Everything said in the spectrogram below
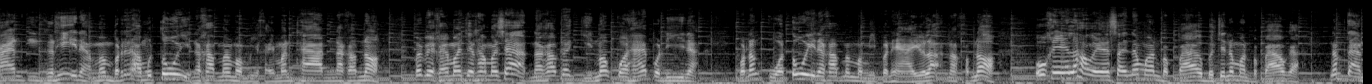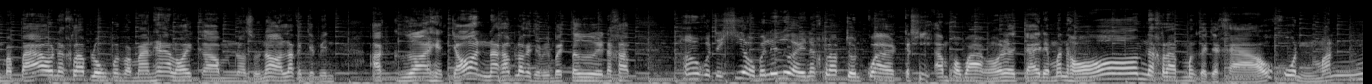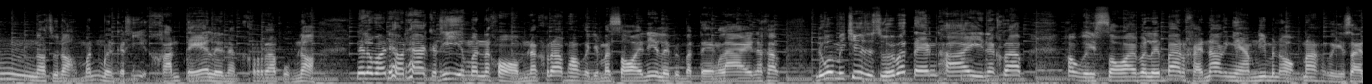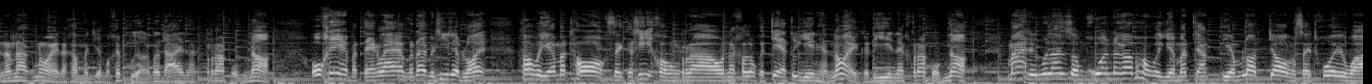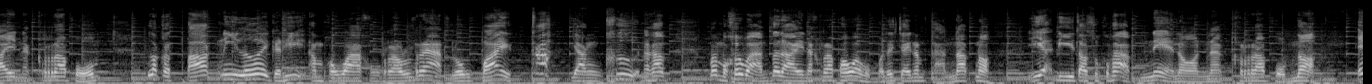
การกินกะทิเนี่ยมันบริทำมือตุ้ยนะครับมันแบ่มีไขมันทานนะครับเนาะมันเป็นไขมันจากธรรมชาตินะครับถ้ากินมากพอแฮปพอดีเนี่ยมันต้องกลัวตุ้ยนะครับมันบ่มีปัญหาอยู่ละนะครับเนาะโอเคแล้วเราจะใส่น้ำมันเปล่าๆเบอร์เจน้ำมันเปล่าๆกับ น้ำตาลเปล่าๆนะครับ ลงไปประมาณ 500 กรัมเนาะส่วนนอกแล้วก็จะเป็นอะเกลือเห็ดจ้อนนะครับ แล้วก็จะเป็นใบเตยนะครับเราก็จะเคี่ยวไปเรื่อยๆนะครับ จนกว่ากะทิอัมพวาของเราจะใจแต่มันหอมนะครับ มันก็จะขาวข้นมันเนาะส่วนนอมันเหมือนกะทิคั้นแต้เลยนะครับ ผมเนาะในระหว่างที่เราทากะทิมันหอมนะครับเราก็จะมาซอยนี่เลยเป็นบะแตงลายนะครับ หรือว่ามีชื่อสวยๆว่าแตงไทยนะครับ เขาก็จะซอยไปเลยบ้านขายนาคแยมนี่มันออกหน้าเขาก็จะใส่นักๆหน่อยนะครับมันจะไม่ค่อยเปลือกก็ได้นะครับผมเนาะโอเคบะแตงลายเราก็ได้ไปที่เรียบร้อยเขาก็จะมาทอกใส่กะทิของเรานะครับแล้วก็แช่ตู้เย็นแห่หน่อยก็ดีนะครับผมเนาะมาถึงเวลาสมควรนะครับเขาก็จะมาจัดเตรียมลอดจ้องใส่ถ้วยไว้นะครับผม แล้วก็ตักนี่เลยกะทิอัมพวาของเราราดลงไปกะอย่างคือนะครับ มันบอกค่อยหวานตะใดนะครับ เพราะว่าผมไม่ได้ใจน้ำตาลนักเนาะ เอียดีต่อสุขภาพแน่นอนนะครับผมเนาะ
